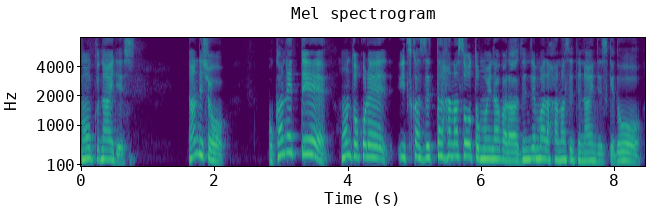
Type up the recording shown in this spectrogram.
文句ないです。なんでしょう？お金って、本当これ、いつか絶対話そうと思いながら全然まだ話せてないんですけど、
